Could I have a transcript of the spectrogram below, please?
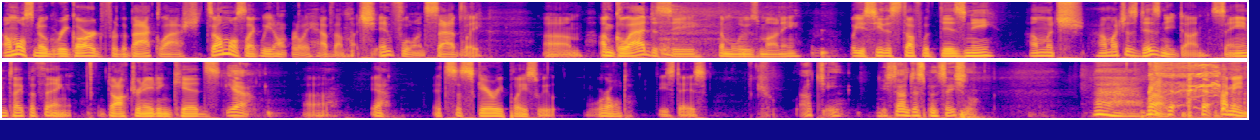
almost no regard for the backlash. It's almost like we don't really have that much influence, sadly. Um, I'm glad to see them lose money, but you see this stuff with Disney. How much? How much has Disney done? Same type of thing, indoctrinating kids. Yeah. Yeah, it's a scary place we world these days. Gene, you sound dispensational. Well, I mean,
